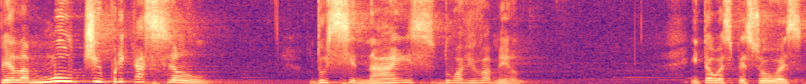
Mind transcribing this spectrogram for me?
pela multiplicação dos sinais do avivamento. Então as pessoas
